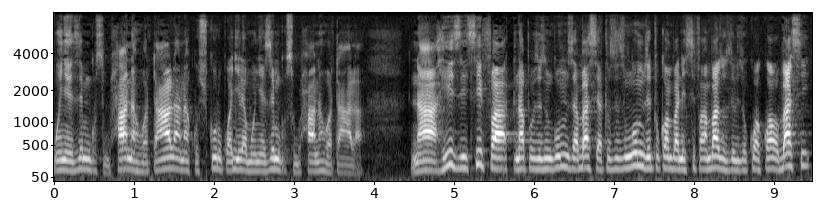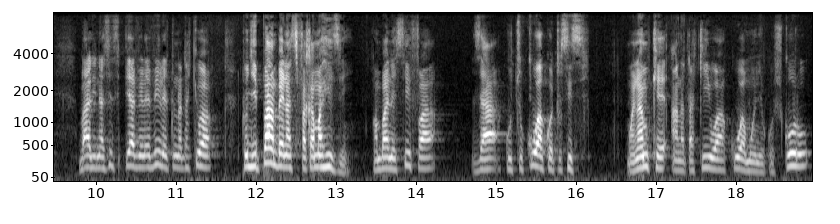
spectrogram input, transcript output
mwenyezi mungu subhanahu wataala na kushukuru kwa ajili ya mwenyezi mungu subhanahu wataala na hizi sifa tunapozizungumza basi hatuzizungumzi tu kwamba ni sifa ambazo zilizokuwa kwao basi bali na sisi pia vile vile tunatakiwa tujipambe na sifa kama hizi kwamba ni sifa za kuchukua kwetu sisi. Mwanamke anatakiwa kuwa mwenye kushukuru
